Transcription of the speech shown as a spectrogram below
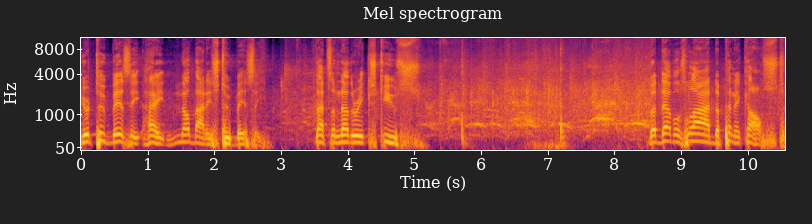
You're too busy. Hey, nobody's too busy. That's another excuse. The devil's lied to Pentecost.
